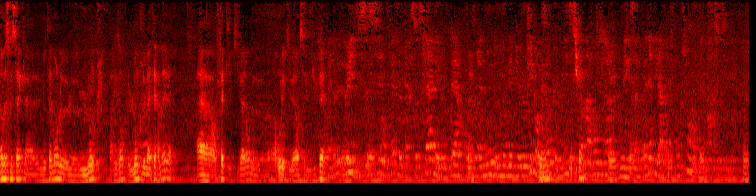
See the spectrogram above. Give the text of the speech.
Non, parce que c'est vrai que notamment le- le- l'oncle, par exemple, l'oncle maternel, a en fait l'équivalent, le- un rôle équivalent à celui du père. Eux, ils dissocient en fait le père social et le père qu'on Ouais. pourrait nous nommer biologique en Mhm. disant que lui c'est un arrangeur. Ouais. Mais Ouais. ça veut pas dire qu'il n'a pas de fonction en fait dans la société. Ouais.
